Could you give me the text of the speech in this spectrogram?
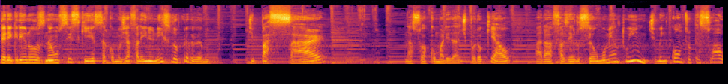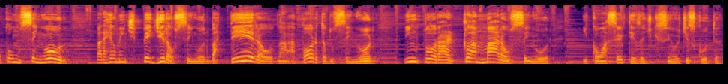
Peregrinos, não se esqueça, como já falei no início do programa, de passar na sua comunidade paroquial para fazer o seu momento íntimo, encontro pessoal com o Senhor, para realmente pedir ao Senhor, bater na porta do Senhor, implorar, clamar ao Senhor e com a certeza de que o Senhor te escuta,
